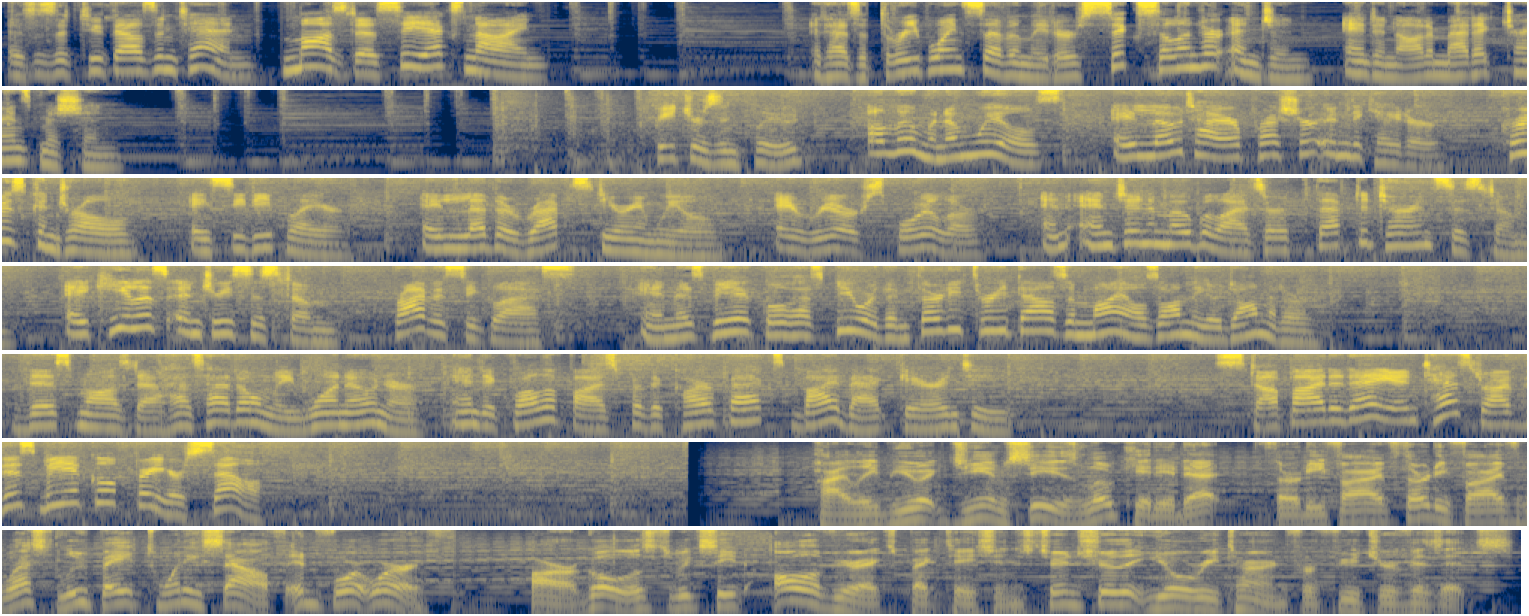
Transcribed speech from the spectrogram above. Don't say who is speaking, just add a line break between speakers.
This is a 2010 Mazda CX-9. It has a 3.7-liter six-cylinder engine and an automatic transmission. Features include aluminum wheels, a low tire pressure indicator, cruise control, a CD player, a leather-wrapped steering wheel, a rear spoiler, an engine immobilizer theft deterrent system, a keyless entry system, privacy glass, and this vehicle has fewer than 33,000 miles on the odometer. This Mazda has had only one owner and it qualifies for the Carfax buyback guarantee. Stop by today and test drive this vehicle for yourself.
Hiley Buick GMC is located at 3535 West Loop 820 South in Fort Worth. Our goal is to exceed all of your expectations to ensure that you'll return for future visits.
